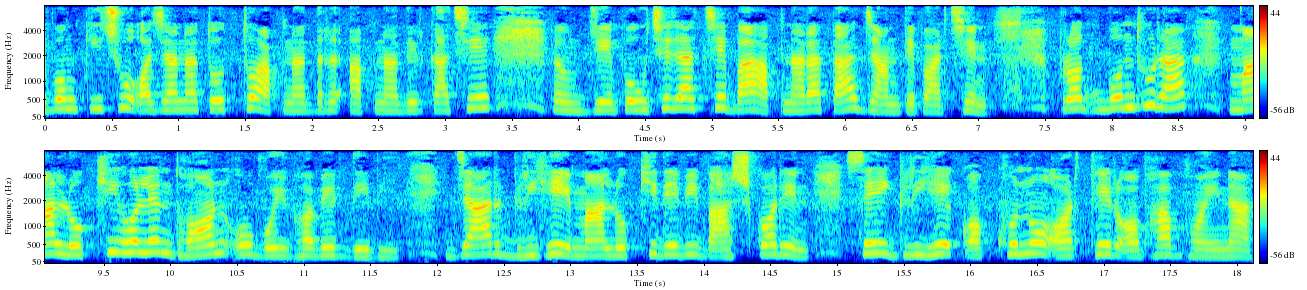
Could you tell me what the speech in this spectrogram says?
এবং কিছু অজানা তথ্য আপনাদের আপনাদের কাছে যে পৌঁছে যাচ্ছে বা আপনারা তা জানতে পারছেন। বন্ধুরা, মা লক্ষ্মী হলেন ধন ও বৈভবের দেবী। যার গৃহে মা লক্ষ্মী দেবী বাস করেন, সেই গৃহে কখনো অর্থের অভাব হয় না।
